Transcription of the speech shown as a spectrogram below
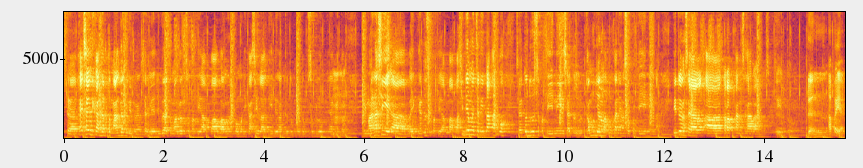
saya kan saya di kader Tumagang gitu kan. Saya lihat juga Tumagang seperti apa, bangun komunikasi lagi dengan ketum-ketum sebelumnya gitu. Gimana sih uh, baiknya itu seperti apa? Pasti dia menceritakan, oh saya tuh dulu seperti ini, saya tuh kamu jangan lakukan yang seperti ini. Nah itu yang saya uh, terapkan sekarang seperti itu. dan apa ya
